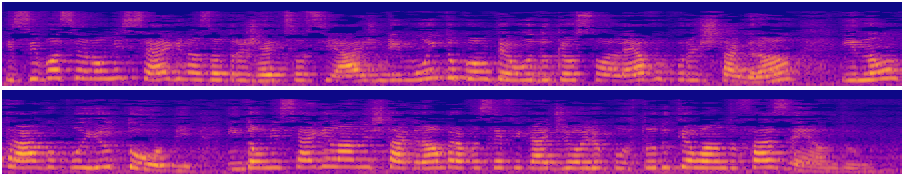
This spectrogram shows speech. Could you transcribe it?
E se você não me segue nas outras redes sociais, tem muito conteúdo que eu só levo para o Instagram e não trago para o YouTube. Então me segue lá no Instagram para você ficar de olho por tudo que eu ando fazendo.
